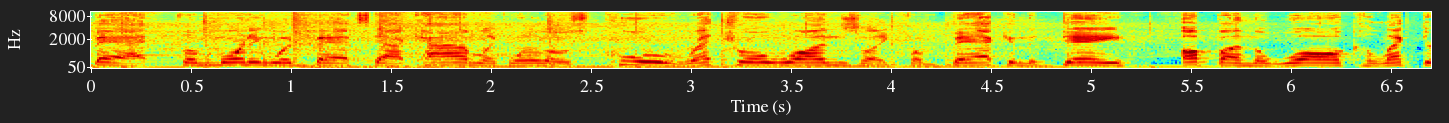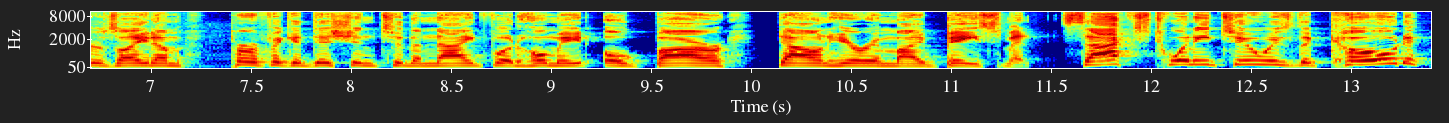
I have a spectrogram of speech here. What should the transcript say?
bat from morningwoodbats.com, like one of those cool retro ones, like from back in the day, up on the wall, collector's item, perfect addition to the nine foot homemade oak bar down here in my basement. SOX22 is the code,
